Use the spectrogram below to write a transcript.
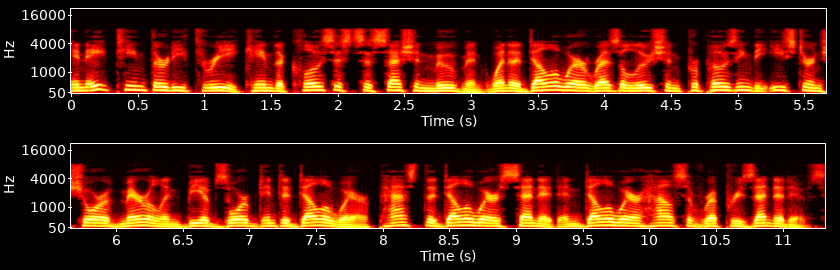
In 1833 came the closest secession movement when a Delaware resolution proposing the eastern shore of Maryland be absorbed into Delaware passed the Delaware Senate and Delaware House of Representatives.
